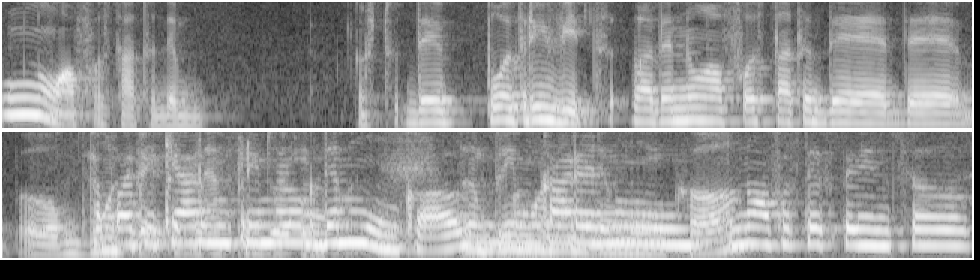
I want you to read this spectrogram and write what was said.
nu a fost atât de nu știu, de potrivit. Poate nu a fost atât de, de uh, bun. Sau poate chiar în primul loc de muncă, în, primul în care loc de nu, muncă. nu a fost o experiență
